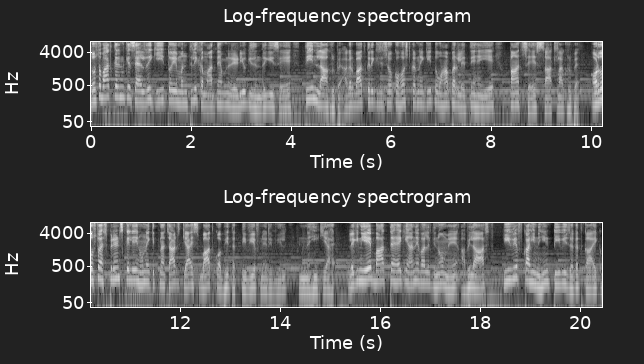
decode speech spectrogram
दोस्तों, बात करें इनके सैलरी की तो ये मंथली कमाते हैं अपने रेडियो की ज़िंदगी से तीन लाख रुपए। अगर बात करें किसी शो को होस्ट करने की तो वहाँ पर लेते हैं ये पाँच से सात लाख रुपए। और दोस्तों एक्सपीरियंस के लिए इन्होंने कितना चार्ज किया, इस बात को अभी तक टीवीएफ ने रिवील नहीं किया है। लेकिन ये बात तय है कि आने वाले दिनों में अभिलाष टीवीएफ का ही नहीं, टीवी जगत का एक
